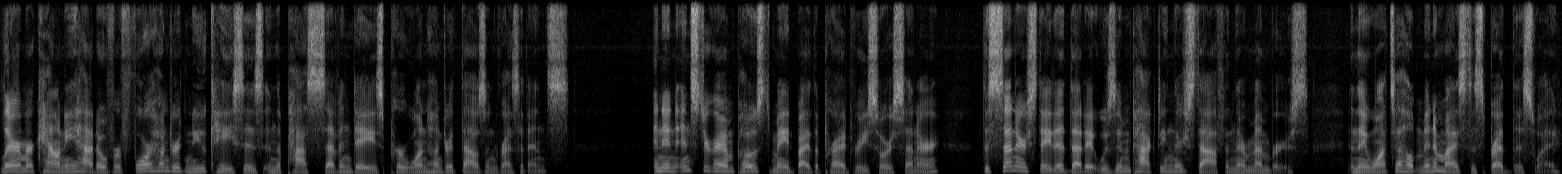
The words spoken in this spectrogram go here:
Larimer County had over 400 new cases in the past seven days per 100,000 residents. In an Instagram post made by the Pride Resource Center, the center stated that it was impacting their staff and their members, and they want to help minimize the spread this way.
